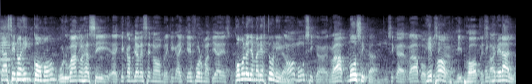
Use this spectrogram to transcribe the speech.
casi no es incómodo. Urbano es así, hay que cambiar ese nombre, hay que, hay que formatear eso. ¿Cómo lo llamarías tú, Niga? No, música, rap, Música. música de rap o Hip música- hop. hip hop, En general.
